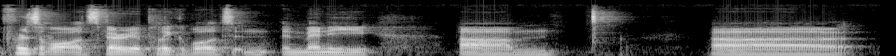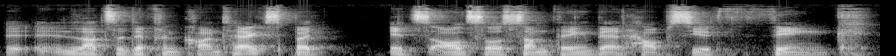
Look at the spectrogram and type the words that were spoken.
first of all, it's very applicable to, in, in many, um, uh, in lots of different contexts, but it's also something that helps you think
